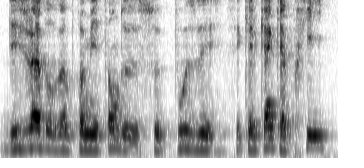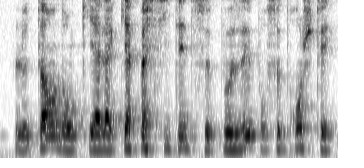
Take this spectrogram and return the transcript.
déjà dans un premier temps de se poser. C'est quelqu'un qui a pris le temps, donc qui a la capacité de se poser pour se projeter.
